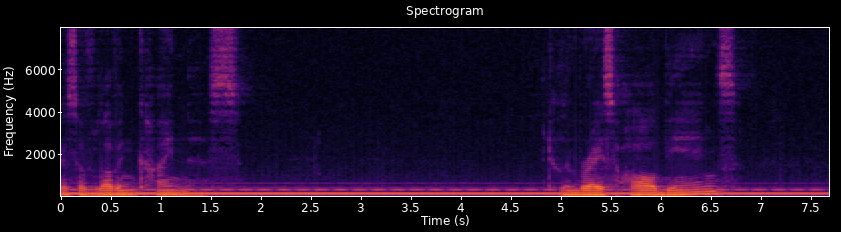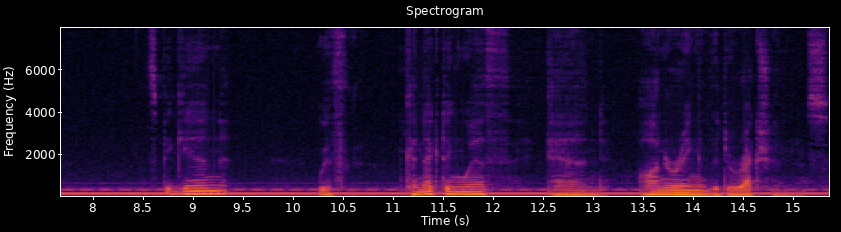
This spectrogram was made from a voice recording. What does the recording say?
Practice of loving kindness, to embrace all beings, let's begin with connecting with and honoring the directions.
